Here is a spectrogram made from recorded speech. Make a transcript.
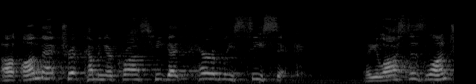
uh, on that trip coming across, he got terribly seasick. He lost his lunch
